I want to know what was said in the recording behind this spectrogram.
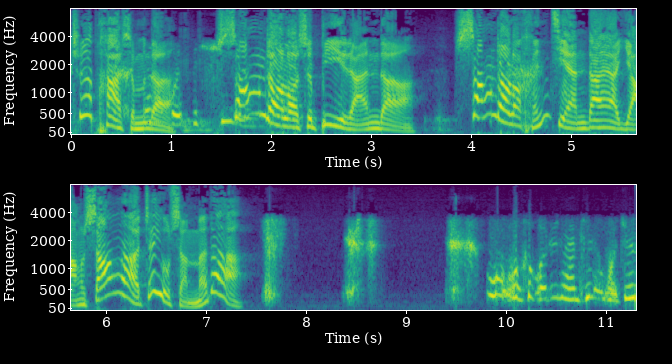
这怕什么的伤着了是必然的，伤着了很简单啊，养伤啊，这有什么的？我我我这两天我觉得，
